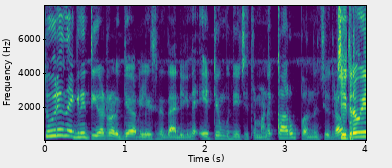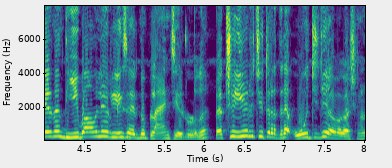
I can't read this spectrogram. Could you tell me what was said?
സൂര്യനഗ്നി നെഗിനി തിയേറ്റർ ഒളിക്കുക റിലീസിന് എത്താനിരിക്കുന്ന ഏറ്റവും പുതിയ ചിത്രമാണ് കറുപ്പ് എന്ന ചിത്രം. ചിത്രം ഉയർന്ന ദീപാവലി റിലീസ് ആയിരുന്നു പ്ലാൻ ചെയ്തിട്ടുള്ളത്. പക്ഷേ ഈ ഒരു ചിത്രത്തിലെ ഒ ടി ടി അവകാശങ്ങൾ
